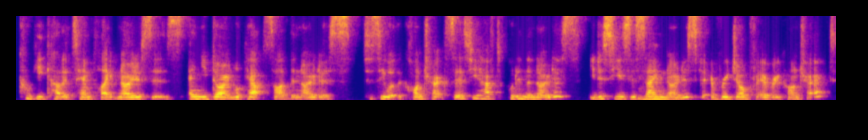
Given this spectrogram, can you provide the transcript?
cookie cutter template notices and you don't look outside the notice to see what the contract says. You have to put in the notice. You just use the same mm-hmm. notice for every job, for every contract.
